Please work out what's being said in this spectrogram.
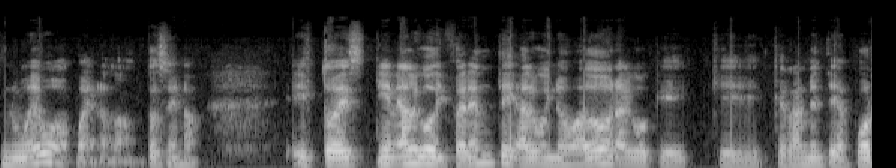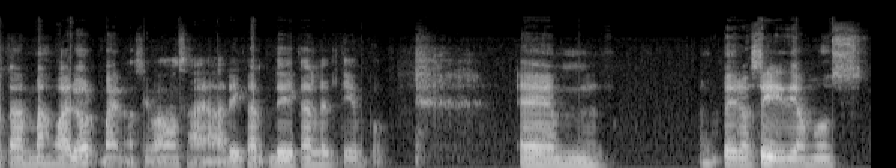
nuevo. Bueno, no, entonces no. Esto es, tiene algo diferente, algo innovador, algo que, que, realmente aporta más valor. Bueno, sí, vamos a dedicar, dedicarle el tiempo. Eh, pero sí, digamos,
